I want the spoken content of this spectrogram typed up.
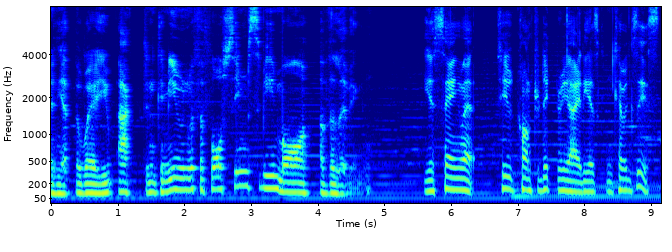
and yet the way you act and commune with the Force seems to be more of the living. You're saying that two contradictory ideas can coexist?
